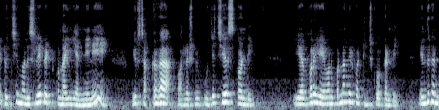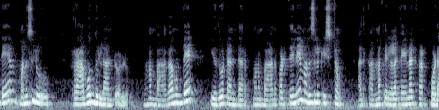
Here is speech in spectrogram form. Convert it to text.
ఇటు వచ్చి మనుషులే పెట్టుకున్నాయి ఇవన్నీని మీరు చక్కగా వరలక్ష్మి పూజ చేసుకోండి. ఎవరు ఏమనుకున్నా మీరు పట్టించుకోకండి. ఎందుకంటే మనుషులు రాబందులు లాంటి వాళ్ళు మనం బాగా ఉంటే ఏదోటి అంటారు. మనం బాధపడితేనే మనుషులకు ఇష్టం. అది కన్న పిల్లలకైనా కూడా.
